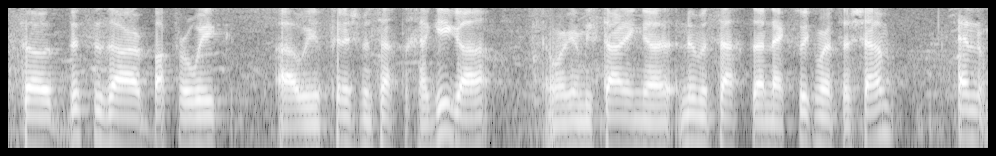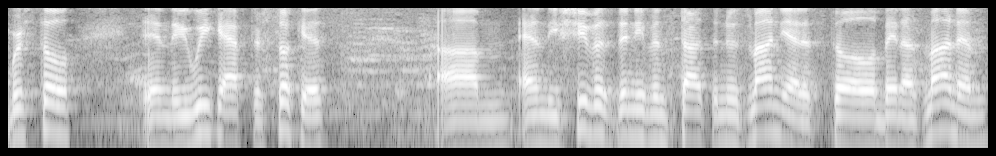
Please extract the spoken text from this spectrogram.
so this is our buffer week. Uh, we finished Masechta Chagiga, and we're going to be starting a new Masechta next week, Meretz Hashem. And we're still in the week after Sukkot, um, and the Shivas didn't even start the new Zman yet. It's still Bein Hazmanim,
